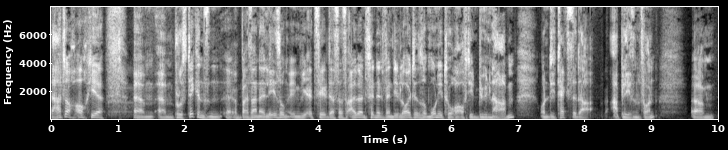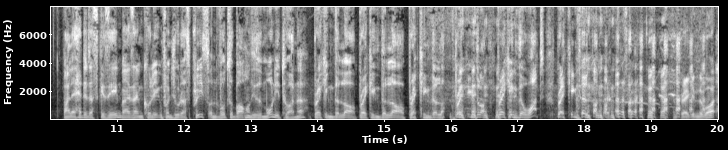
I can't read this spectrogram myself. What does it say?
Da hat doch auch hier ähm, ähm, Bruce Dickinson äh, bei seiner Lesung irgendwie erzählt, dass das albern findet, wenn die Leute so Monitore auf den Bühnen haben und die Texte da ablesen von. Ähm, weil er hätte das gesehen bei seinem Kollegen von Judas Priest und wozu brauchen sie so einen Monitor, ne? Breaking the law, breaking the law, breaking the law, breaking the law, breaking the what? Breaking the law. Breaking the what?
